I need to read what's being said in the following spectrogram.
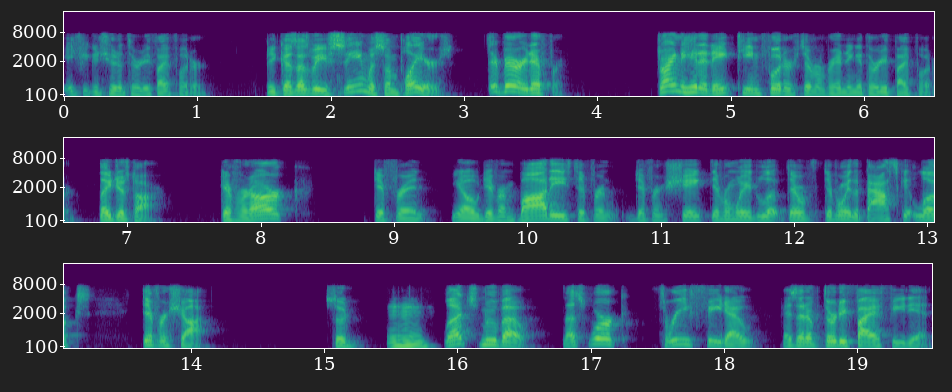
if you can shoot a 35 footer. Because as we've seen with some players, they're very different. Trying to hit an 18 footer is different from hitting a 35 footer. They just are. Different arc, different, you know, different bodies, different different shape, different way to look, different, way the basket looks, different shot. So Mhm. let's move out. Let's work three feet out instead of 35 feet in.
